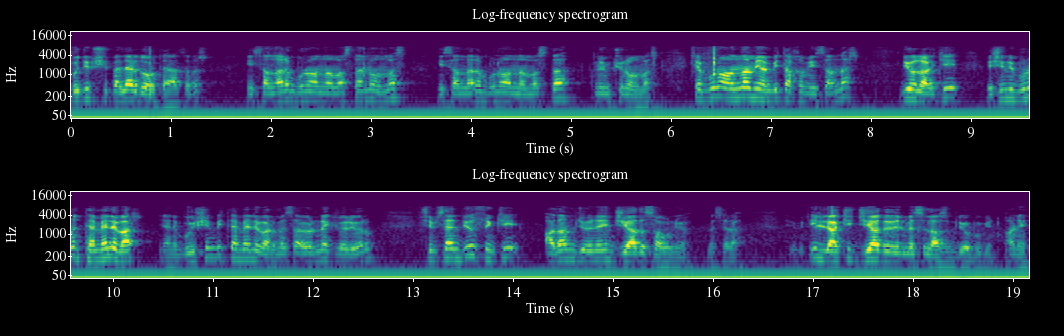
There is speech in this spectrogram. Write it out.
bu tip şüpheler de ortaya atılır. İnsanların bunu anlaması da ne olmaz? İnsanların bunu anlaması da mümkün olmaz. İşte bunu anlamayan bir takım insanlar diyorlar ki, e şimdi bunun temeli var. Yani bu işin bir temeli var. Mesela örnek veriyorum. Şimdi sen diyorsun ki adamcı örneğin cihadı savunuyor mesela. Şimdi illa ki cihad edilmesi lazım diyor bugün. Hani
